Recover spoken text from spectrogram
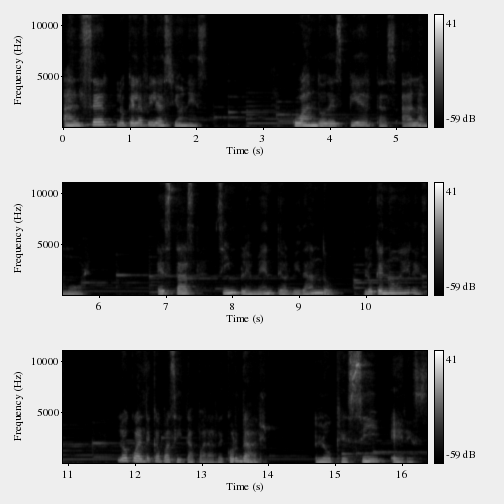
al ser lo que la afiliación es. Cuando despiertas al amor, estás simplemente olvidando lo que no eres, lo cual te capacita para recordar lo que sí eres.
